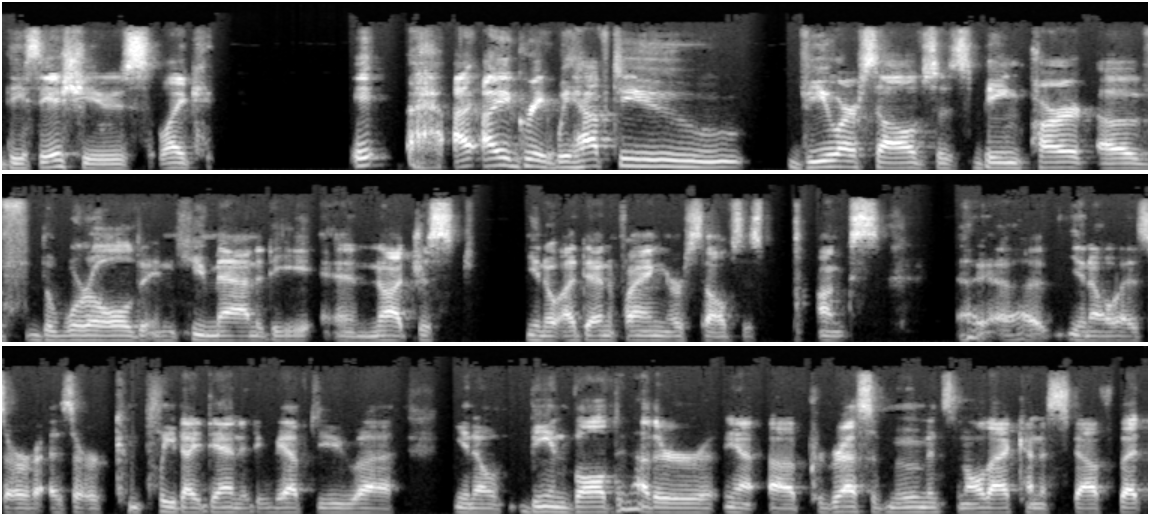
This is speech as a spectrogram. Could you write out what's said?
these issues. Like it, I, I agree. We have to view ourselves as being part of the world and humanity, and not just you know identifying ourselves as punks. Uh, you know, as our as our complete identity, we have to uh, you know be involved in other you know, uh, progressive movements and all that kind of stuff. But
